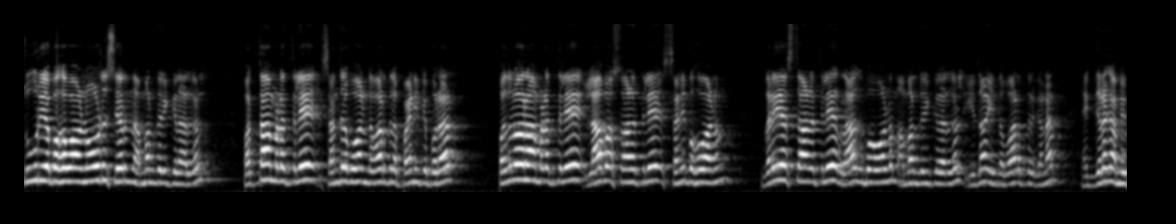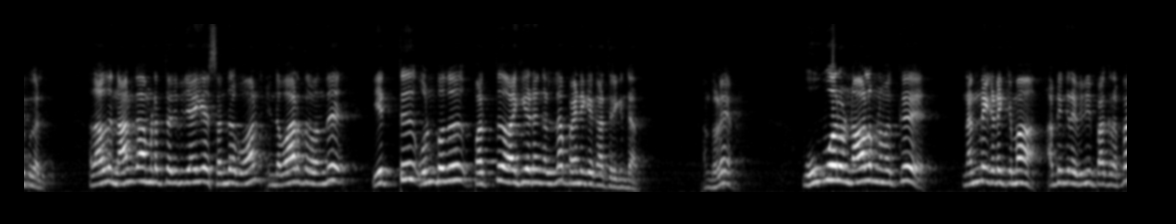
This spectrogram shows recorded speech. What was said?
சூரிய பகவானோடு சேர்ந்து அமர்ந்திருக்கிறார்கள். பத்தாம் இடத்திலே சந்திர பகவான் இந்த வாரத்தில் பயணிக்க போகிறார் பதினோராம் இடத்திலே லாபஸ்தானத்திலே சனி பகவானும் விரயஸ்தானத்திலே ராகு பகவானும் அமர்ந்திருக்கிறார்கள். இதுதான் இந்த வாரத்திற்கான கிரக அமைப்புகள். அதாவது நான்காம் இடத்து அதிபதியாகிய சந்திர பகவான் இந்த வாரத்தில் வந்து எட்டு ஒன்பது பத்து ஆகிய இடங்களில் பயணிக்க காத்திருக்கின்றார். அன்பர்களே ஒவ்வொரு நாளும் நமக்கு நன்மை கிடைக்குமா அப்படிங்கிற விதி பார்க்குறப்ப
